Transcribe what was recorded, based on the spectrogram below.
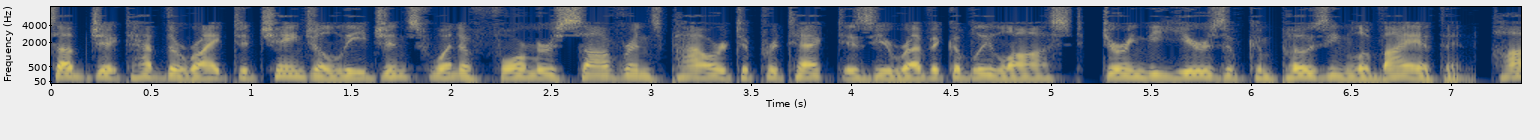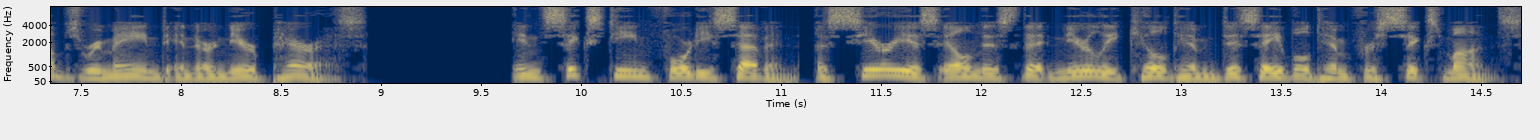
subject have the right to change allegiance when a former sovereign's power to protect is irrevocably lost? During the years of composing Leviathan, Hobbes remained in or near Paris. In 1647, a serious illness that nearly killed him disabled him for six months.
